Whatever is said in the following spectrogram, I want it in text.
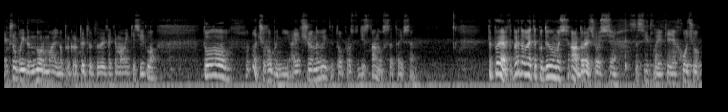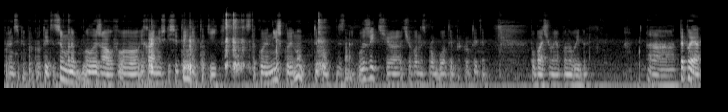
Якщо вийде нормально прикрутити туди таке маленьке світло, то ну, чого би ні. А якщо не вийде, то просто дістану все та й все. Тепер, тепер давайте подивимось. А, до речі, ось е, це світло, яке я хочу, в принципі, прикрутити. Це в мене лежав ехаймівський світильник такий з такою ніжкою. Ну, типу, не знаю, лежить, е, чого не спробувати прикрутити. Побачимо, як воно вийде. А, тепер.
